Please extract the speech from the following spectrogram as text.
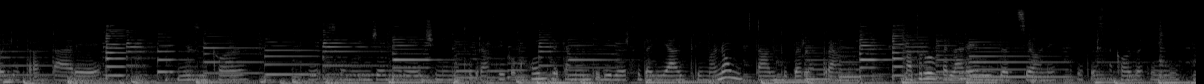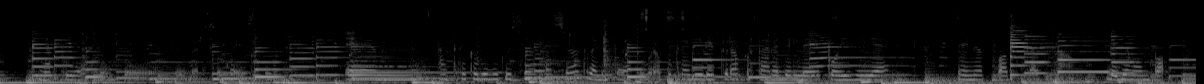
ascoltare musical che sono un genere cinematografico completamente diverso dagli altri, ma non tanto per la trama, ma proprio per la realizzazione ed è questa cosa che mi, mi attira sempre più verso questi. E, um, altre cose di cui sono appassionata la letteratura, potrei addirittura portare delle poesie nel mio podcast, ma vediamo un po'.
